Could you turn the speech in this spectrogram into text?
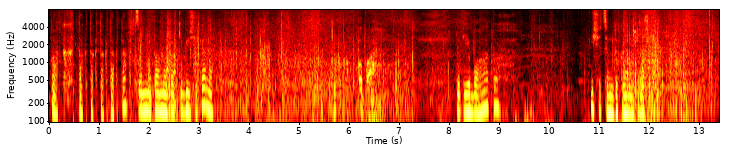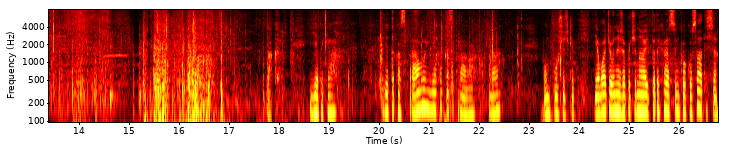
Так, так, так, так, так, так. Цим, напевно, трошки більше кину. Опа. Тут їх багато. І ще цим докину трошки. Так, є така, є така справа, є така справа. Да? Помпушечки. Я бачу, вони вже починають потихесенько кусатися.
